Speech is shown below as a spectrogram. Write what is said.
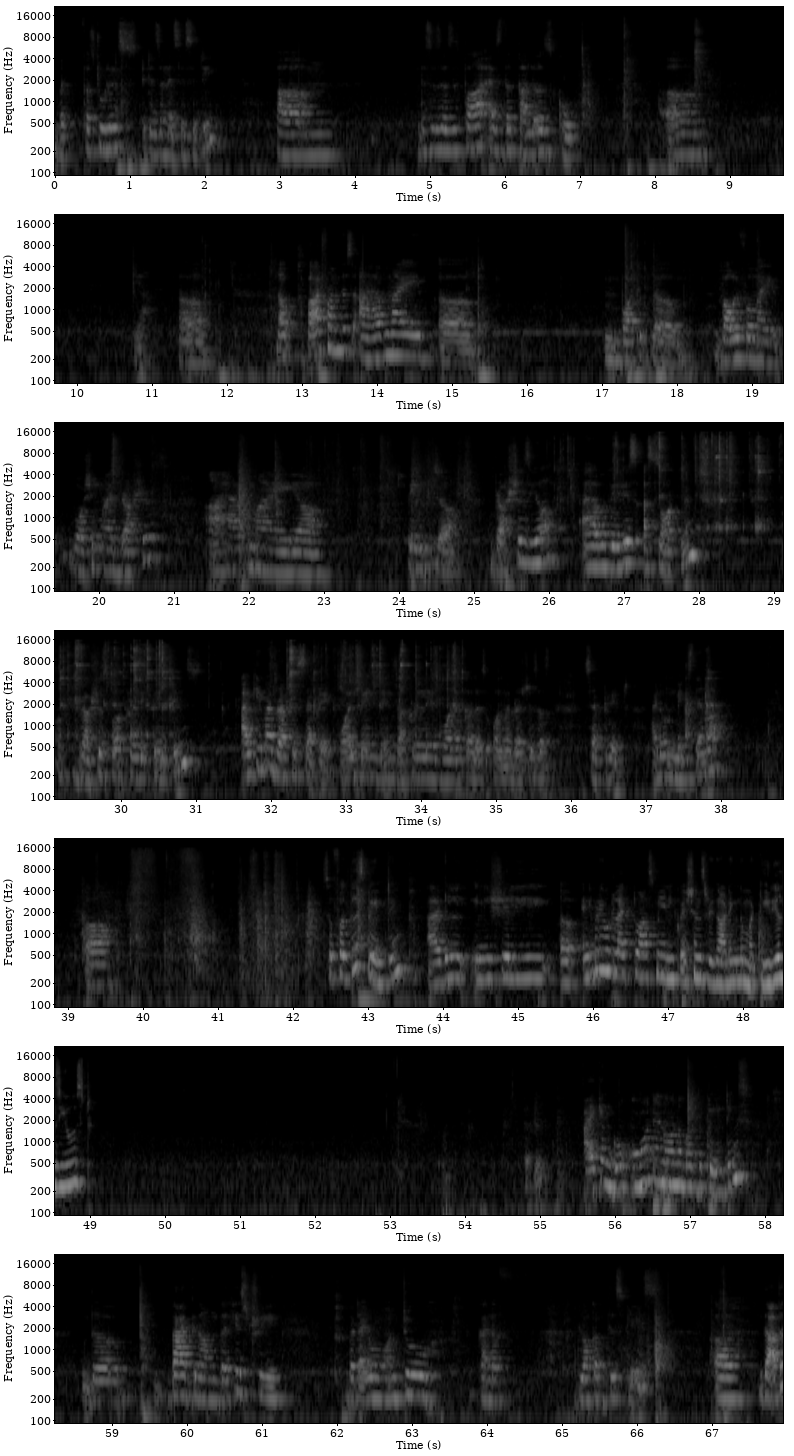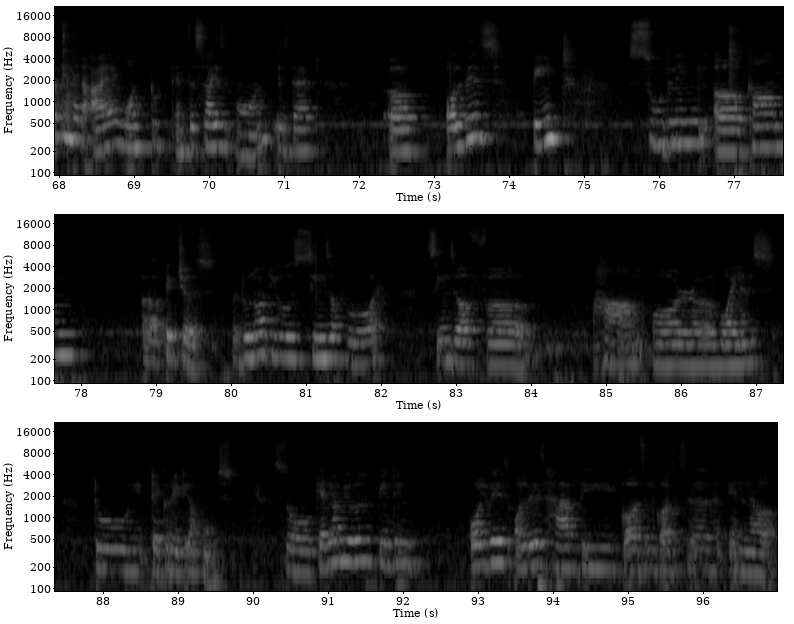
But for students it is a necessity. Um, this is as far as the colors go. Um, yeah uh, now apart from this i have my uh, bottle uh, bowl for my washing my brushes i have my uh, paint uh, brushes here. I have a various assortment of brushes for acrylic paintings. I keep my brushes separate. Oil paintings acrylic watercolors all my brushes are separate. I don't mix them up. Uh, so for this painting, I will initially, uh, anybody would like to ask me any questions regarding the materials used? I can go on and on about the paintings, the background, the history, but I don't want to kind of block up this place. Uh, the other thing that I want to emphasize on is that uh, always paint soothing, uh, calm uh, pictures. Do not use scenes of war, scenes of uh, harm or uh, violence to decorate your homes. So Kerala mural paintings always always have the gods and goddesses in a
